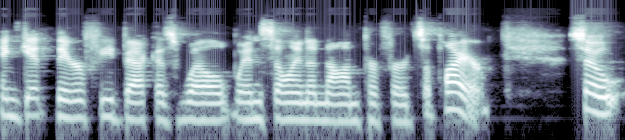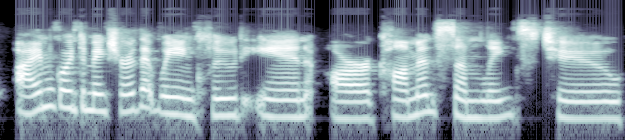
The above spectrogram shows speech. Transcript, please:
and get their feedback as well when selling a non preferred supplier. So I'm going to make sure that we include in our comments some links to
